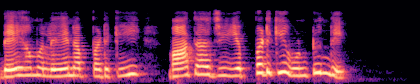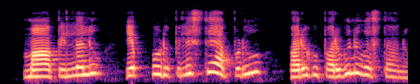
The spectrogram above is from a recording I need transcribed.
దేహము లేనప్పటికీ మాతాజీ ఎప్పటికీ ఉంటుంది. మా పిల్లలు ఎప్పుడు పిలిస్తే అప్పుడు పరుగు పరుగును వస్తాను.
